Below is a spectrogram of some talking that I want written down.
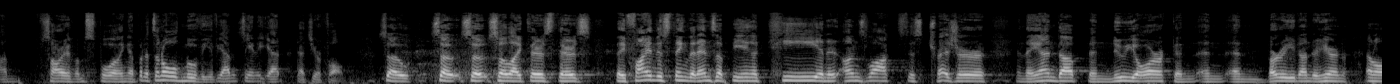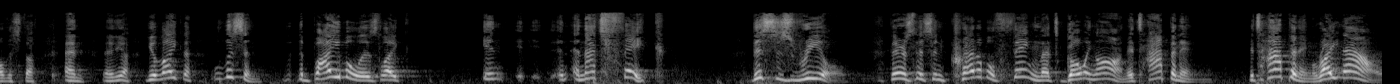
I'm sorry if I'm spoiling it, but it's an old movie. If you haven't seen it yet, that's your fault. So, so, so, so like there's, there's, they find this thing that ends up being a key and it unlocks this treasure and they end up in New York and, and, and buried under here and, and all this stuff. And, and yeah, you like that. Well, listen, the Bible is like, in, and that's fake. This is real. There's this incredible thing that's going on. It's happening. It's happening right now.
